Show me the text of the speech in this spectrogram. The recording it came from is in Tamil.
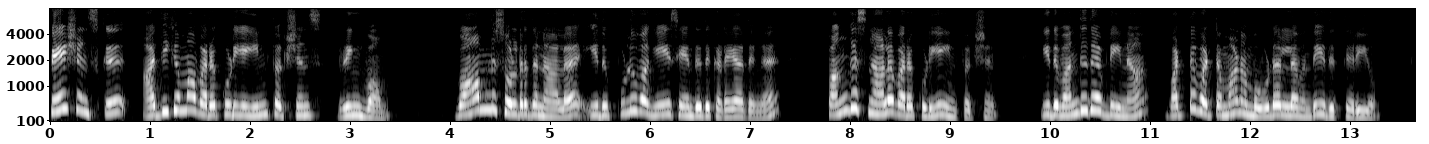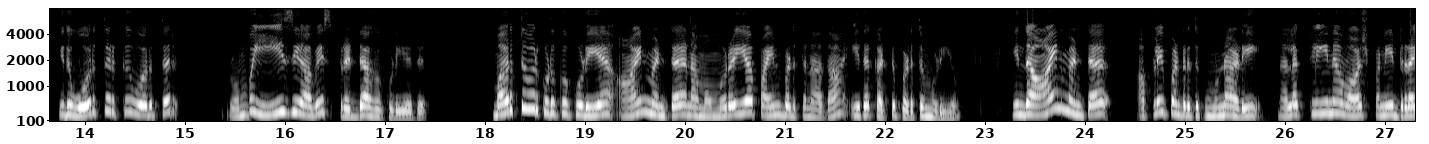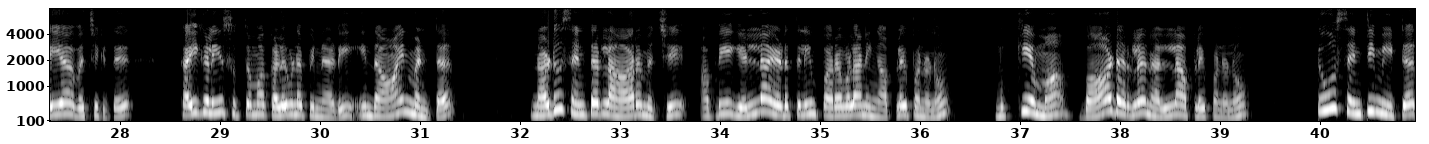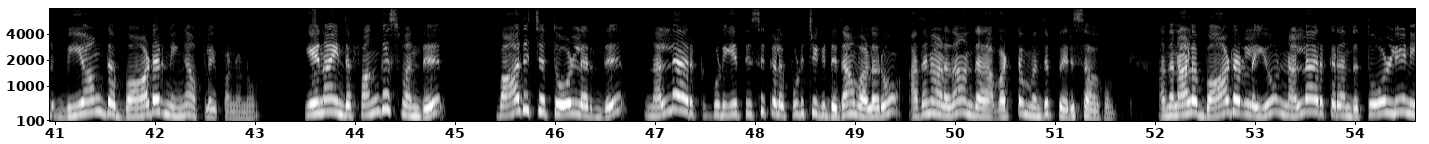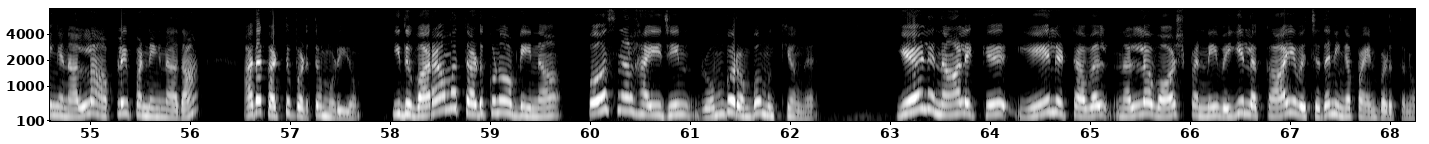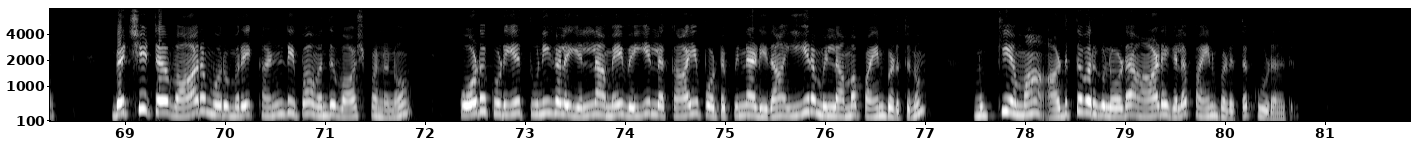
பேஷண்ட்ஸ்க்கு அதிகமாக வரக்கூடிய இன்ஃபெக்ஷன்ஸ் ரிங் வாம் வாம்னு சொல்கிறதுனால இது புழு வகையை சேர்ந்தது கிடையாதுங்க. ஃபங்கஸ்னால் வரக்கூடிய இன்ஃபெக்ஷன் இது வந்தது அப்படின்னா வட்ட வட்டமாக நம்ம உடலில் வந்து இது தெரியும். இது ஒருத்தருக்கு ஒருத்தர் ரொம்ப ஈஸியாகவே ஸ்ப்ரெட் ஆகக்கூடியது. மருத்துவர் கொடுக்கக்கூடிய ஆயின்மெண்ட்டை நம்ம முறையாக பயன்படுத்தினா தான் இதை கட்டுப்படுத்த முடியும். இந்த ஆயின்மெண்ட்டை அப்ளை பண்ணுறதுக்கு முன்னாடி நல்லா க்ளீனாக வாஷ் பண்ணி ட்ரையாக வச்சுக்கிட்டு கைகளையும் சுத்தமாக கழுவின பின்னாடி இந்த ஆயின்மெண்ட்டை நடு சென்டரில் ஆரம்பித்து அப்படியே எல்லா இடத்துலையும் பரவலாக நீங்கள் அப்ளை பண்ணணும். முக்கியமாக பார்டரில் நல்லா அப்ளை பண்ணணும். Two centimetre beyond the border நீங்கள் அப்ளை பண்ணணும். ஏன்னா இந்த ஃபங்கஸ் வந்து பாதித்த தோல்லேருந்து நல்லா இருக்கக்கூடிய திசுக்களை பிடிச்சிக்கிட்டு தான் வளரும். அதனால தான் அந்த வட்டம் வந்து பெருசாகும். அதனால் பார்டர்லையும் நல்லா இருக்கிற அந்த தோல்லையும் நீங்கள் நல்லா அப்ளை பண்ணிங்கன்னா தான் அதை கட்டுப்படுத்த முடியும். இது வராமல் தடுக்கணும் அப்படின்னா பர்சனல் ஹைஜீன் ரொம்ப ரொம்ப முக்கியங்க. ஏழு நாளைக்கு ஏழு டவல் நல்லா வாஷ் பண்ணி வெயிலில் காய வச்சதை நீங்கள் பயன்படுத்தணும். பெட்ஷீட்டை வாரம் ஒரு முறை கண்டிப்பாக வந்து வாஷ் பண்ணணும். போடக்கூடிய துணிகளை எல்லாமே வெயிலில் காய போட்ட பின்னாடி தான் ஈரம் இல்லாமல் பயன்படுத்தணும். முக்கியமாக அடுத்தவர்களோட ஆடைகளை பயன்படுத்தக்கூடாது.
